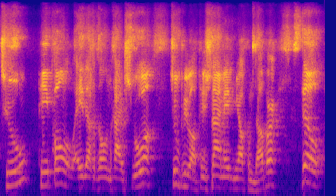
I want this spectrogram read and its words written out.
two people, two people, still,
